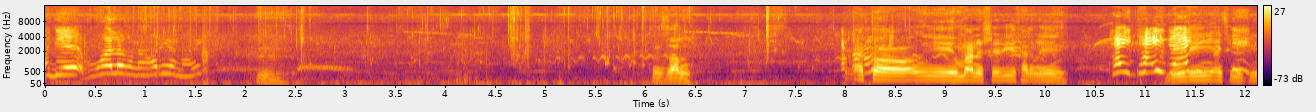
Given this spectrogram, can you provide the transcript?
আগে ময়লা কোনো হরিয়া নয় হুম। জাল। এত মানুষের ইয়ে থাকলে। আইছে নাকি?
